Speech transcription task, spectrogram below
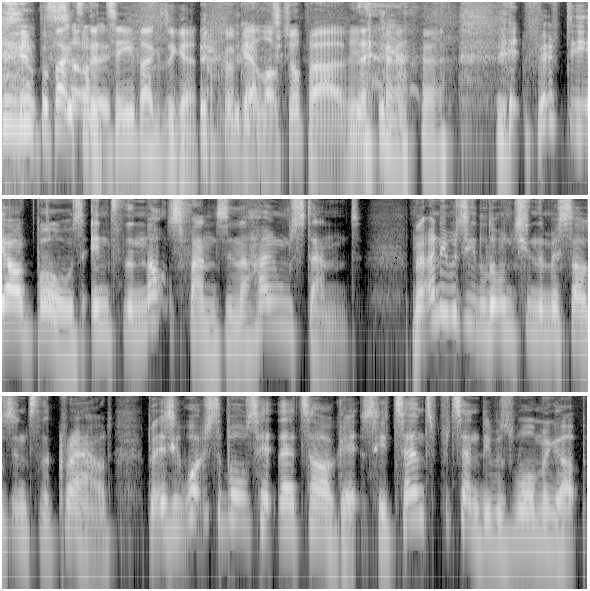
We're back to the tea bags again. Could get locked up out of it. hit 50 yard balls into the Notts fans in the home stand. Not only was he launching the missiles into the crowd, but as he watched the balls hit their targets, he turned to pretend he was warming up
